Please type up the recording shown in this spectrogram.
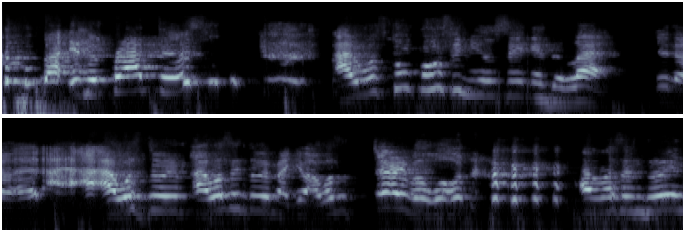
but in the practice, I was composing music in the lab. You know, I, I, I was doing, I wasn't doing my job. I was a terrible worker. I wasn't doing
